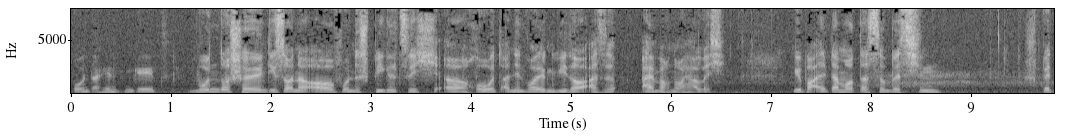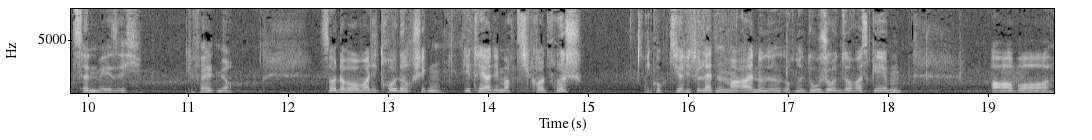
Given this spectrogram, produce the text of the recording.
Und da hinten geht wunderschön die Sonne auf und es spiegelt sich äh, rot an den Wolken wieder. Also einfach nur herrlich. Überall dämmert das so ein bisschen spitzenmäßig. Gefällt mir. So, da wollen wir mal die Drohne hochschicken. Die Thea, die macht sich gerade frisch. Die guckt sich hier die Toiletten mal an und es wird auch eine Dusche und sowas geben. Aber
